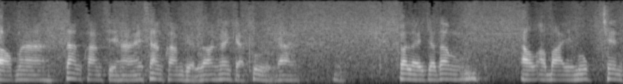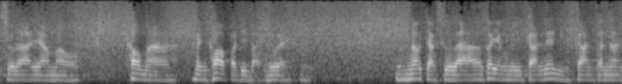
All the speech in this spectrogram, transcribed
ออกมาสร้างความเสียหาย สร้างความเดือดร้อนให้แก่ผู้อื่นได้ ก็เลยจะต้องเอาอบายมุขเช่น สุรายาเมาเข้ามาเป็นข้อปฏิบัติด้วย นอกจากสุราก็ยังมีการเล่นการพนัน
